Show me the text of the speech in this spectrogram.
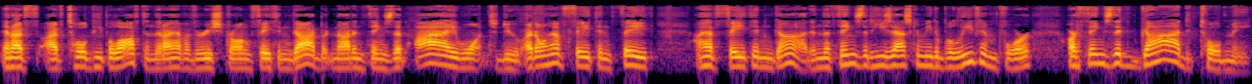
And I've I've told people often that I have a very strong faith in God, but not in things that I want to do. I don't have faith in faith. I have faith in God, and the things that He's asking me to believe Him for are things that God told me.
